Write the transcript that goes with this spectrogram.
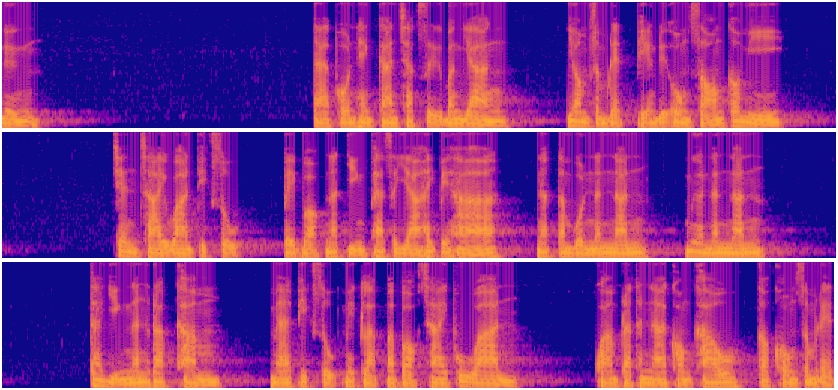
หนึ่ง แต่ผลแห่งการชักสื่อบางอย่าง ย่อมสำเร็จเพียงด้วยองค์สองก็มี เช่นชายวานภิกษุไปบอกนัดหญิงแพทย์สยาให้ไปหาณตำบลนนั้นๆ เมื่อนั้นๆ ถ้าหญิงนั้นรับคำแม้ภิกษุไม่กลับมาบอกชายผู้วาน ความปรารถนาของเขาก็คงสำเร็จ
